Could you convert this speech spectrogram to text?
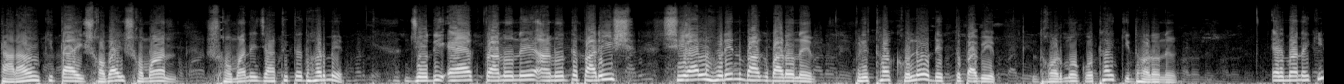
তারাও কি তাই সবাই সমান? সমানে জাতিতে ধর্মে। যদি এক প্রাণনে আনতে পারিস, শিয়াল হরিণ বাঘ বারণে। পৃথক হলেও দেখতে পাবি, ধর্ম কোথায় কি ধরনের এর মানে কি?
